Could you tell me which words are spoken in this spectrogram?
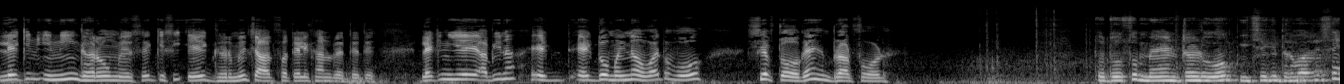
लेकिन इन्हीं घरों में से किसी एक घर में चाँद फतेह अली खान रहते थे। लेकिन ये अभी ना, एक एक दो महीना हुआ तो वो शिफ्ट हो गए ब्राडफोर्ड। तो दोस्तों, मैं एंटर्ड हुआ हूँ पीछे के दरवाजे से।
